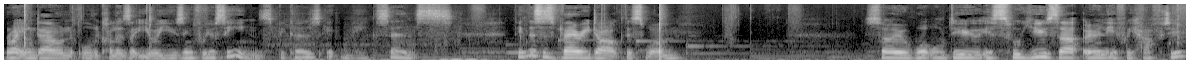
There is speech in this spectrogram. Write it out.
writing down all the colours that you are using for your scenes because it makes sense. I think this is very dark, this one. So what we'll do is we'll use that only if we have to.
